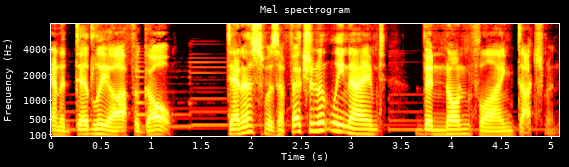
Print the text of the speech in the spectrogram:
and a deadly eye for goal. Dennis was affectionately named the non flying Dutchman.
